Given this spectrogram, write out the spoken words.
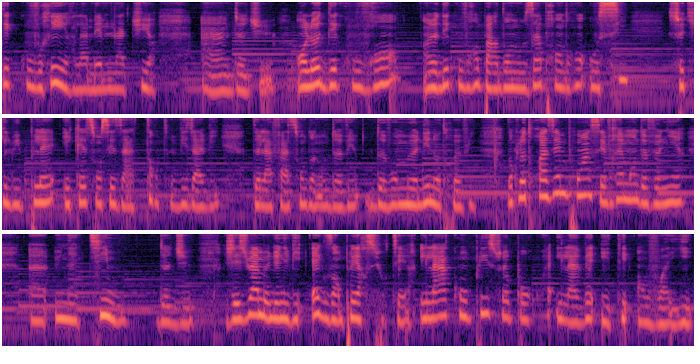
découvrir la même nature hein, de Dieu. En le découvrant, en le découvrant, pardon, nous apprendrons aussi ce qui lui plaît et quelles sont ses attentes vis-à-vis de la façon dont nous devons mener notre vie. Donc le troisième point, c'est vraiment devenir euh, une intime de Dieu. Jésus a mené une vie exemplaire sur terre. Il a accompli ce pourquoi il avait été envoyé.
